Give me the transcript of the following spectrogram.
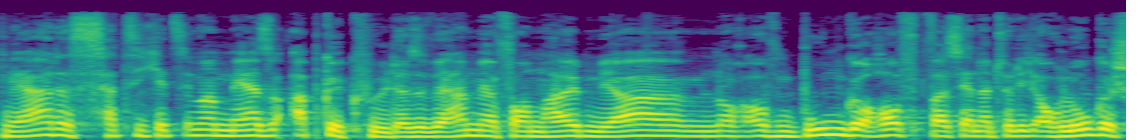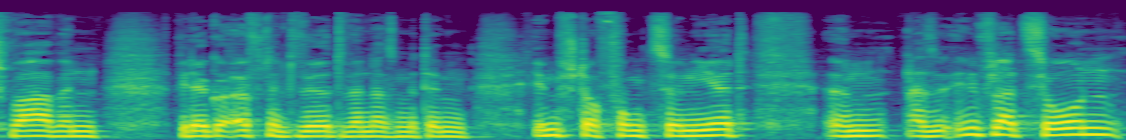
ja, das hat sich jetzt immer mehr so abgekühlt. Also wir haben ja vor einem halben Jahr noch auf einen Boom gehofft, was ja natürlich auch logisch war, wenn wieder geöffnet wird, wenn das mit dem Impfstoff funktioniert. Ähm, also Inflation,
